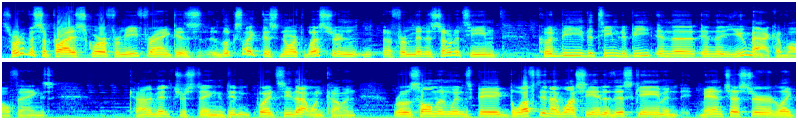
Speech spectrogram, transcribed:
Sort of a surprise score for me, Frank, is it looks like this Northwestern uh, from Minnesota team could be the team to beat in the in the UMAC of all things. Kind of interesting. Didn't quite see that one coming. Rose-Hulman wins big. Bluffton, I watched the end of this game, and Manchester, like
